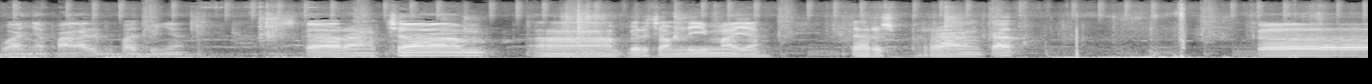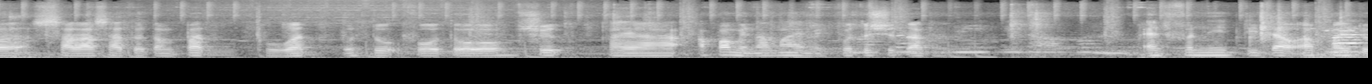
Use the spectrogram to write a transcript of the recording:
Banyak banget itu bajunya. Sekarang jam uh, Hampir jam 5 ya. Kita harus berangkat ke salah satu tempat buat untuk foto shoot kayak apa men namanya nih foto shoot apa? Infinity tahu apa itu?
